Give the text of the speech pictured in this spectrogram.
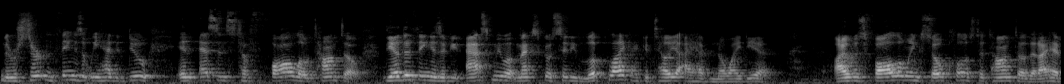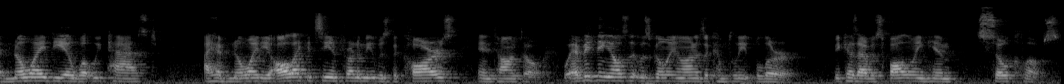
There were certain things that we had to do, in essence, to follow Tonto. The other thing is, if you ask me what Mexico City looked like, I could tell you I have no idea. I was following so close to Tonto that I have no idea what we passed. I have no idea. All I could see in front of me was the cars and Tonto. Everything else that was going on is a complete blur because I was following him so close.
